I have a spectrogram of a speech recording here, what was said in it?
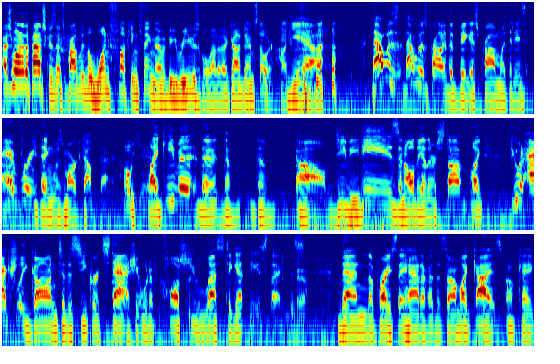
I just wanted the pouch because that's probably the one fucking thing that would be reusable out of that goddamn store. Yeah. that was that was probably the biggest problem with it is everything was marked up there. Oh yeah. Like even the the the um, DVDs and all the other stuff. Like if you had actually gone to the secret stash, it would have cost you less to get these things Yeah. than the price they had of it. So I'm like, guys, okay.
